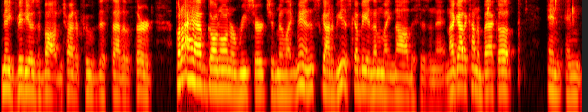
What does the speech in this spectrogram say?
make videos about and try to prove this, that, or the third. But I have gone on a research and been like, man, this has got to be it. It's got to be. And then I'm like, nah, this isn't it. And I got to kind of back up and and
